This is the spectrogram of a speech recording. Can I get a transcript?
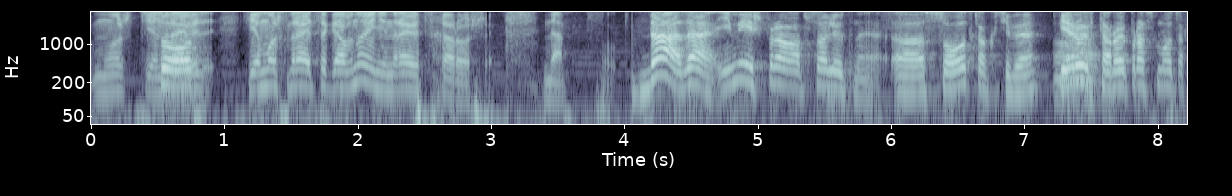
Может, тебе, нравится, тебе может нравиться говно и не нравится хорошее. Да, Солт. Да, да, имеешь право абсолютное. Э, Солт, как у тебя? Первый, а, второй просмотр.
